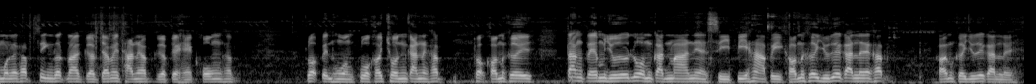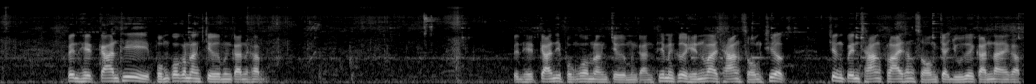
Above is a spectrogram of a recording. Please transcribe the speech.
หมดเลยครับซิ่งรถมาเกือบจะไม่ทันครับเกือบจะแหกโค้งครับเพราะเป็นห่วงกลัวเขาชนกันนะครับ เพราะเขาไม่เคยตั้งแต่มาอยู่ร่วมกันมาเนี่ยสี่ปีห้าปี เขาไม่เคยอยู่ด้วยกันเลยนะครับ เขาไม่เคยอยู่ด้วยกันเลย เป็นเหตุการณ์ที่ผมก็กำลังเจอเหมือนกันครับ เป็นเหตุการณ์ที่ผมก็กำลังเจอเหมือนกัน ที่ไม่เคยเห็นว่าช้างสองเชือก ซึ่งเป็นช้างพลายทั้งสองจะอยู่ด้วยกันได้ครับ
